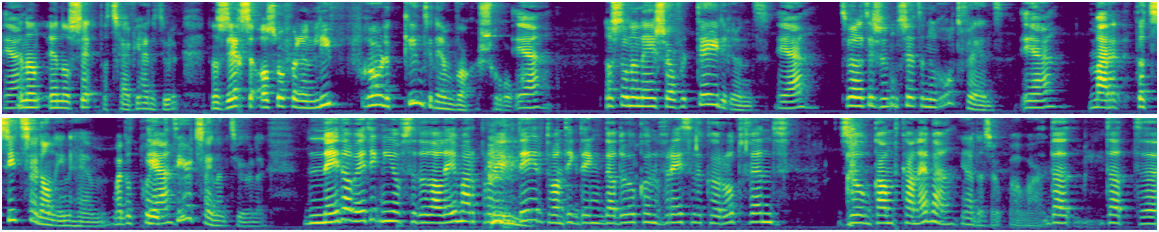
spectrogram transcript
Ja. En dan, en dan zegt, dat schrijf jij natuurlijk. Dan zegt ze alsof er een lief, vrolijk kind in hem wakker schrok. ja, Dat is dan ineens zo vertederend. ja, Terwijl het is een ontzettende rotvent. ja. Maar Dat ziet zij dan in hem. Maar dat projecteert zij natuurlijk. Nee, dat weet ik niet of ze dat alleen maar projecteert. want ik denk dat ook een vreselijke rotvent zo'n kant kan hebben. Ja, dat is ook wel waar. Dat, dat, eh,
